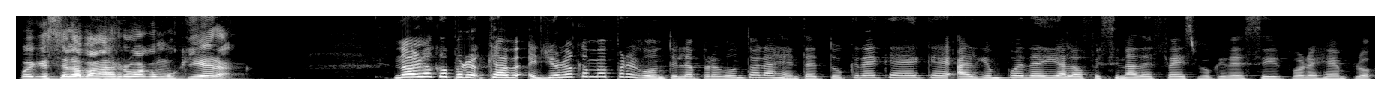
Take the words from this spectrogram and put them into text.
Porque se la van a robar como quiera. No, loco, pero que yo lo que me pregunto y le pregunto a la gente, ¿tú crees que, que alguien puede ir a la oficina de Facebook y decir, por ejemplo,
